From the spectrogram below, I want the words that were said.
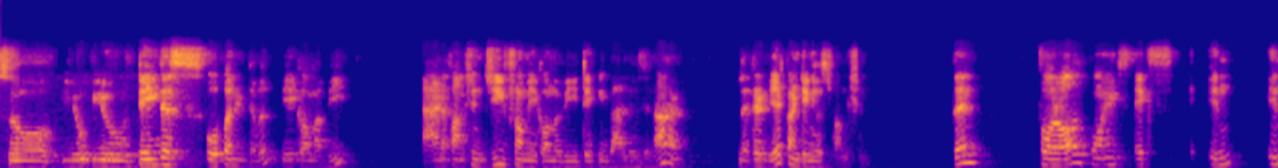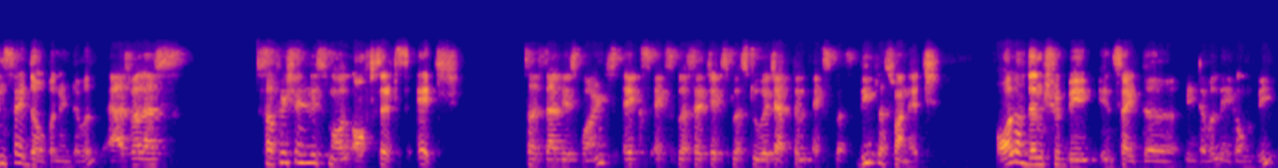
So you, you take this open interval, a comma b, and a function g from a comma b taking values in R, let it be a continuous function. Then for all points x in inside the open interval, as well as sufficiently small offsets h, such that these points x, x plus h, x plus 2h up till x plus b plus 1h all of them should be inside the interval a comma b.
